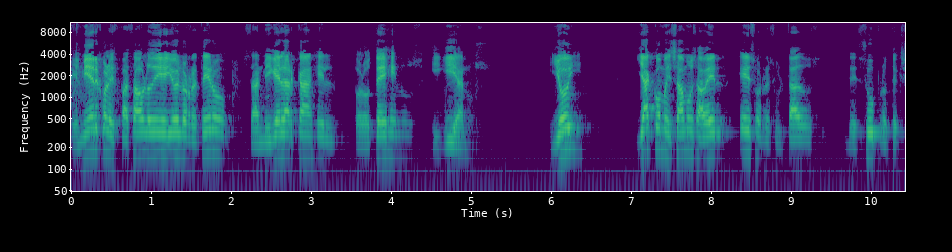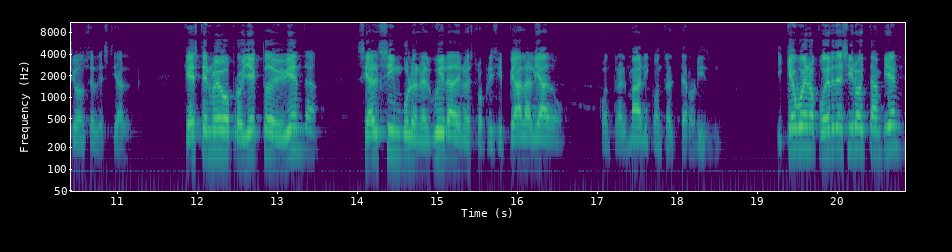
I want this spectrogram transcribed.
El miércoles pasado lo dije y lo reitero, San Miguel Arcángel, protégenos y guíanos. Y hoy ya comenzamos a ver esos resultados de su protección celestial. Que este nuevo proyecto de vivienda sea el símbolo en el Huila de nuestro principal aliado contra el mal y contra el terrorismo. Y qué bueno poder decir hoy también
